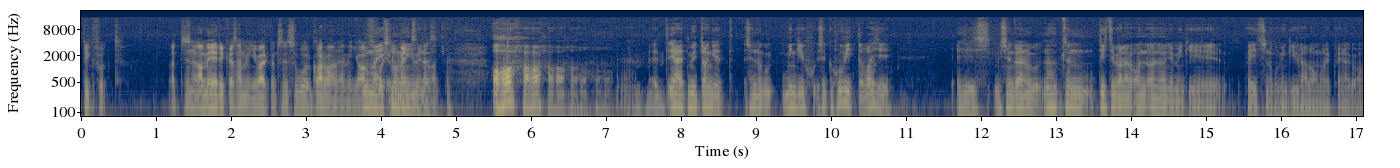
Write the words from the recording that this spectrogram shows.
Bigfoot. Vaata See see nagu- Ameerikas on mingi värk, on selline suur karvane mingi ahv lume, kuskil lumeinimene, vaata. ahah, ahah, ahah, ahah. et jah, et müüt ongi, et see on nagu mingi sihuke huvitav asi ja siis, mis on ka nagu noh, see on tihtipeale on, on, on ju mingi veits nagu mingi üleloomulik või nagu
